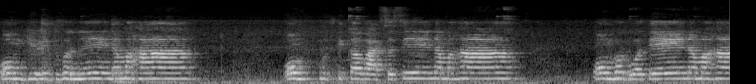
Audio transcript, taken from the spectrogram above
ओम गिरिध्वने नमहा ओम कृतिका वाससे नमहा ओम भगवते नमहा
